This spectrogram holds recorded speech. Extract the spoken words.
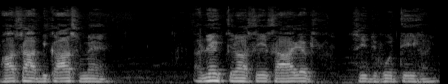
भाषा विकास में अनेक तरह से सहायक सिद्ध होते हैं।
